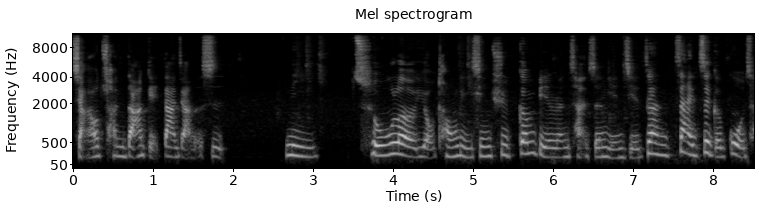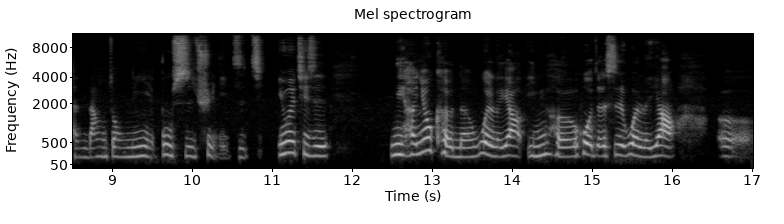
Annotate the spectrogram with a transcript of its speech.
想要传达给大家的是，你除了有同理心去跟别人产生连接，但在这个过程当中，你也不失去你自己，因为其实你很有可能为了要迎合，或者是为了要呃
